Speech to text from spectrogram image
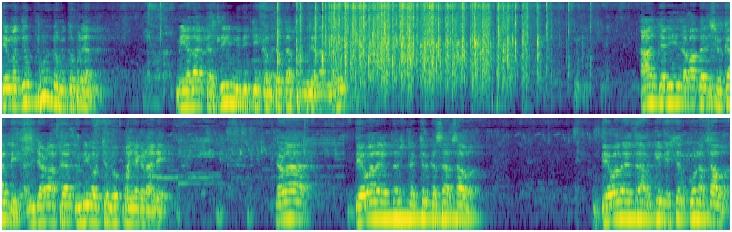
हे मंदिर पूर्ण होईतोपर्यंत मी याला कसलीही निधीची कमतरता पडू देणार नाही. आज ज्यांनी ही जबाबदारी स्वीकारली आणि ज्यावेळा आपल्या दोन्ही गावचे लोक माझ्याकडे आले त्यावेळा देवालयाचं स्ट्रक्चर कसं असावं? देवालयाचं आर्किटेक्चर कोण असावं?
